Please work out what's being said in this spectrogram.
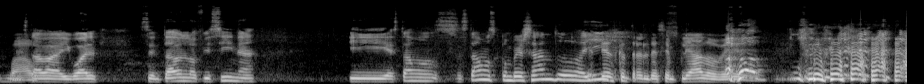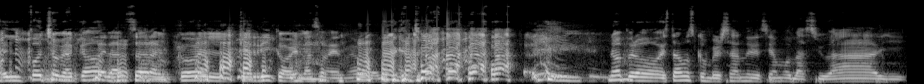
Wow. estaba igual sentado en la oficina y estamos, estamos conversando ¿Qué ahí. tienes contra el desempleado, ve? El pocho me acaba de lanzar alcohol. Qué rico, ven, lánzame de nuevo. No, pero estábamos conversando y decíamos la ciudad y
